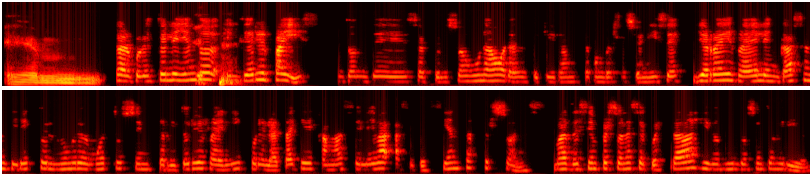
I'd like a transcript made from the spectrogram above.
em, Claro, porque estoy leyendo el diario El País, donde se actualizó en una hora desde que grabamos esta conversación, y dice, Guerra de Israel en Gaza en directo, el número de muertos en territorio israelí por el ataque de Hamas se eleva a 700 personas, más de 100 personas secuestradas y 2.200 heridos,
